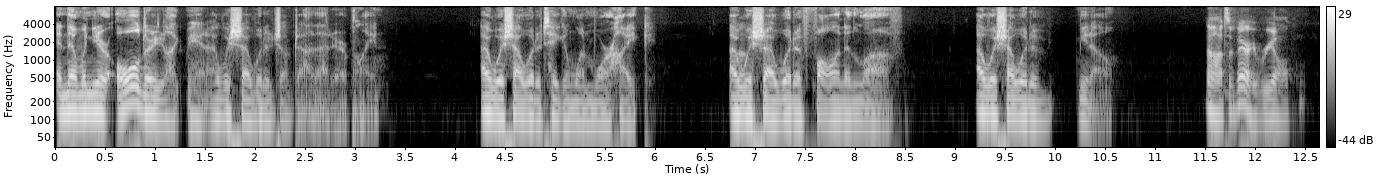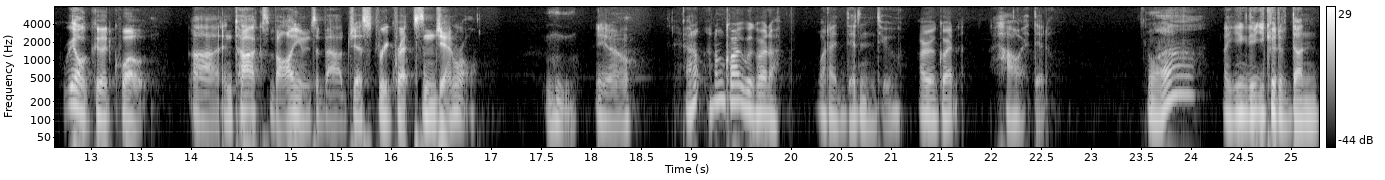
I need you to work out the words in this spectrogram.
And then when you're older, you're like, man, I wish I would have jumped out of that airplane. I wish I would have taken one more hike. I wish I would have fallen in love. I wish I would have, you know. No, it's a very real, real good quote, uh, and talks volumes about just regrets in general. You know, I don't I don't quite regret what I didn't do. I regret how I did it. What? Like you, you could have done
